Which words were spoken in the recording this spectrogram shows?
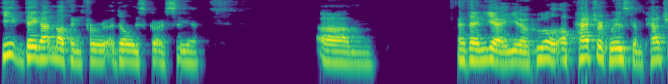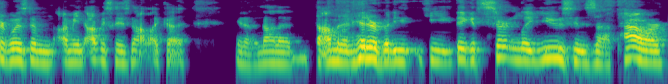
He they got nothing for Adolis Garcia. Um, and then yeah, you know who else? Oh, Patrick Wisdom. Patrick Wisdom. I mean, obviously he's not like a you know not a dominant hitter, but he he they could certainly use his uh, power.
